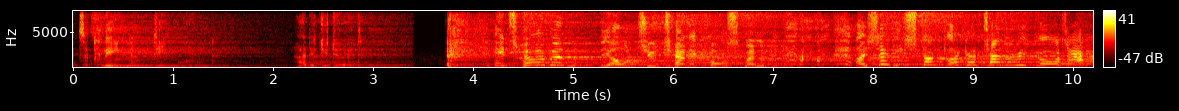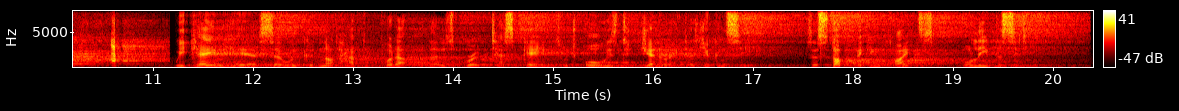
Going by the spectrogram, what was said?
It's a clean and deep wound. How did you do it? It's Herman, the old Teutonic horseman. I said he stunk like a tannery quarter. We came here so we could not have to put up with those grotesque games which always degenerate, as you can see. So stop picking fights or leave the city.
